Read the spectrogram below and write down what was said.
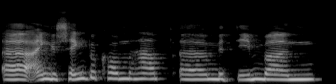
äh, ein Geschenk bekommen habe, äh, mit dem man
